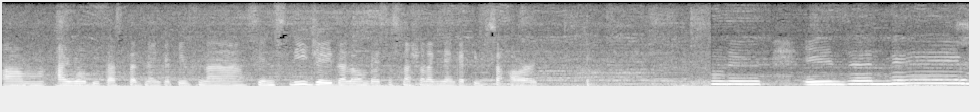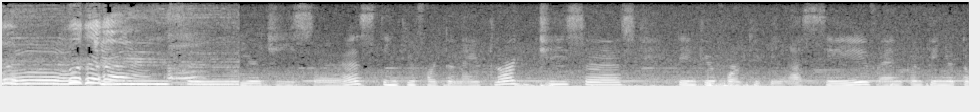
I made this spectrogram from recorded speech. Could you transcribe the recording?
um, I will be tested negative na. Since DJ, dalawang beses na siya nag-negative sa art. In the name of Jesus. Dear Jesus, thank you for tonight, Lord Jesus. Thank you for keeping us safe and continue to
